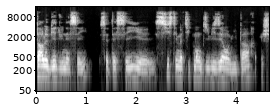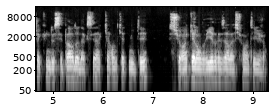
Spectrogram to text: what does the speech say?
par le biais d'une SCI. Cette SCI est systématiquement divisée en 8 parts et chacune de ces parts donne accès à 44 nuitées sur un calendrier de réservation intelligent.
